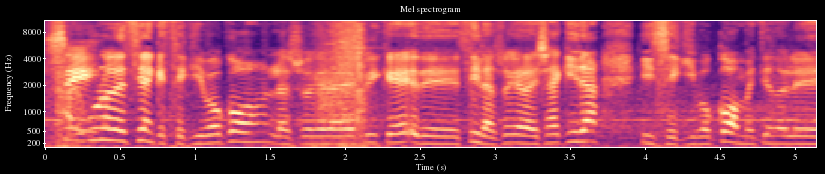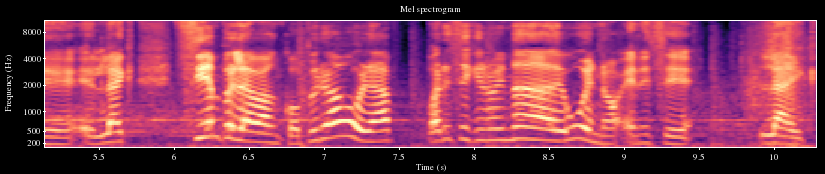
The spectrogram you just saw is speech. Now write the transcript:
Sí. Algunos decían que se equivocó, la suegra de Piqué, de, sí, la suegra de Shakira, y se equivocó metiéndole el like. Siempre la banco, pero ahora parece que no hay nada de bueno en ese like.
